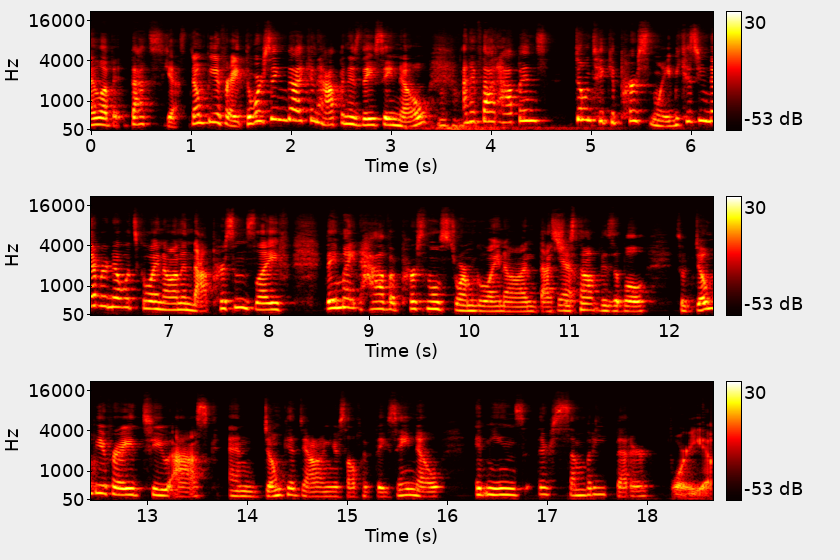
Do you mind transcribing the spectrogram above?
I love it. That's yes. Don't be afraid. The worst thing that can happen is they say no. Mm-hmm. And if that happens, don't take it personally because you never know what's going on in that person's life. They might have a personal storm going on that's yeah. just not visible. So don't be afraid to ask and don't get down on yourself if they say no. It means there's somebody better for you.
